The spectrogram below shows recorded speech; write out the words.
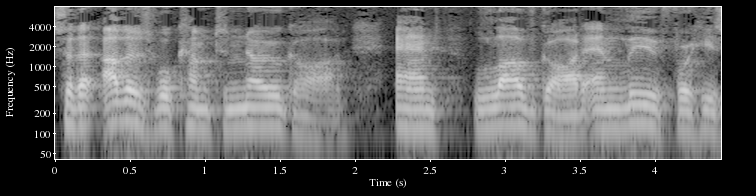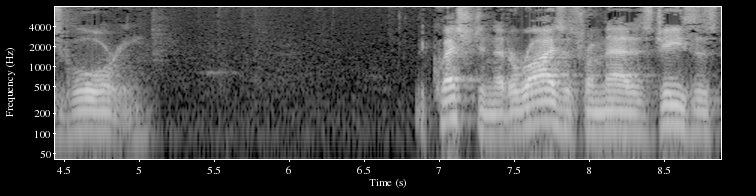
so that others will come to know God and love God and live for His glory. The question that arises from that as Jesus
